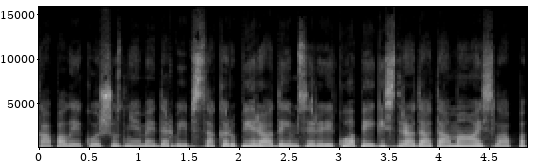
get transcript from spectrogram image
Kā paliekošs uzņēmējdarbības sakaru pierādījums ir arī kopīgi izstrādātā mājaslapa,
